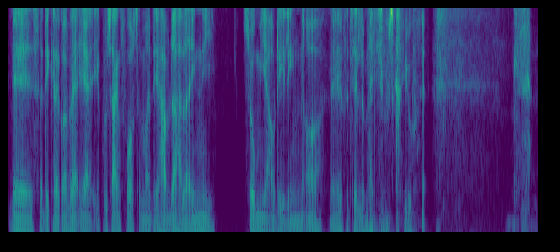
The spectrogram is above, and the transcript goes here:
Mm. Øh, så det kan da godt være. Jeg, jeg kunne sagtens forestille mig, at det er ham, der har været inde i SoMe-afdelingen og øh, fortælle dem, hvad de skulle skrive.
